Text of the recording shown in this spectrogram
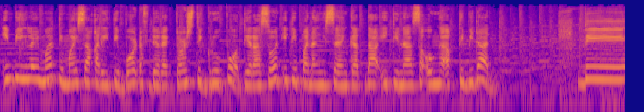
Imbing layma ti maysa kariti Board of Directors ti grupo ti rason iti panangisengkat da iti nasao nga aktibidad. The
